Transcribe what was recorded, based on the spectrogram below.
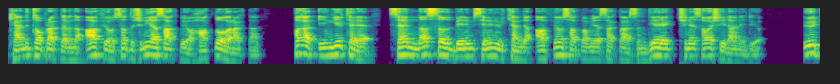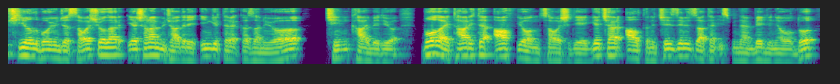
kendi topraklarında afyon satışını yasaklıyor haklı olaraktan. Fakat İngiltere sen nasıl benim senin ülkende afyon satmamı yasaklarsın diyerek Çin'e savaş ilan ediyor. 3 yıl boyunca savaşıyorlar. Yaşanan mücadeleyi İngiltere kazanıyor. Çin kaybediyor. Bu olay tarihte Afyon Savaşı diye geçer. Altını çizdiniz zaten isminden belli ne oldu.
